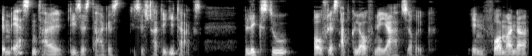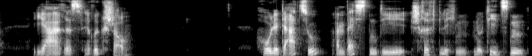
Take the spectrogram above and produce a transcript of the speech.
Im ersten Teil dieses Tages, dieses Strategietags, blickst du auf das abgelaufene Jahr zurück in Form einer Jahresrückschau. Hole dazu am besten die schriftlichen Notizen,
